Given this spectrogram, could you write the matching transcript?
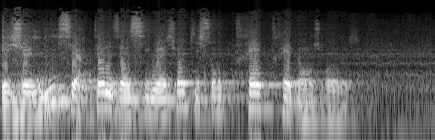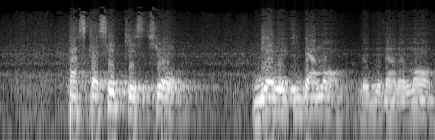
et je lis certaines insinuations qui sont très très dangereuses. Parce qu'à cette question, bien évidemment, le gouvernement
